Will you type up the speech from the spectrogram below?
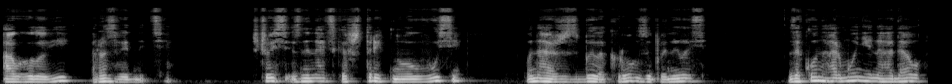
а в голові розвиднеться. Щось зненацька штрикнуло у вусі, вона аж збила крок, зупинилась. Закон гармонії нагадав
